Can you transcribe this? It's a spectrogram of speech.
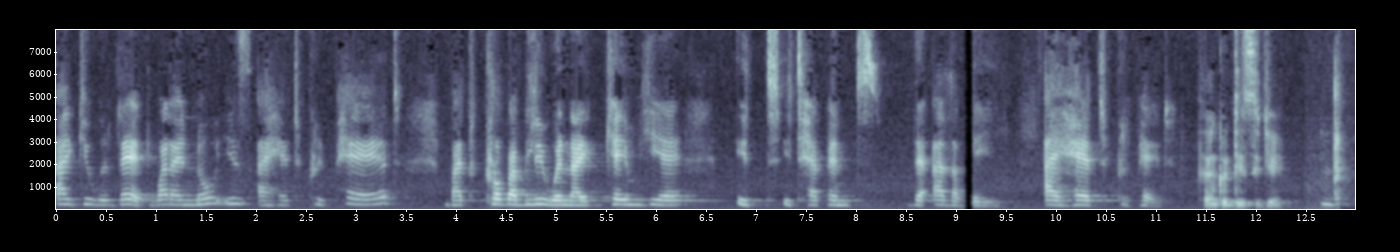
argue with that. What I know is I had prepared, but probably when I came here, it, it happened the other way. I had prepared. Thank you, DCJ. Mm-hmm.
